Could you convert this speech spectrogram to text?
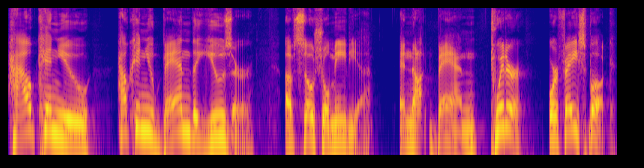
How can you how can you ban the user of social media and not ban Twitter or Facebook?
